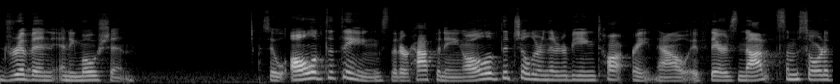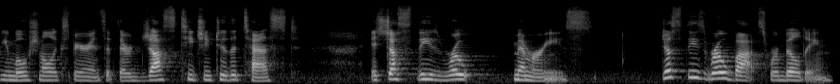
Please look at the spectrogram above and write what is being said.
driven in emotion. So, all of the things that are happening, all of the children that are being taught right now, if there's not some sort of emotional experience, if they're just teaching to the test, it's just these rote memories, just these robots we're building.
